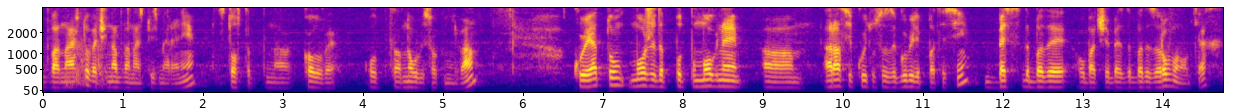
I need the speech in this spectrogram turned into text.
12, вече над 12 измерение, с достъп на кодове от много високи нива, която може да подпомогне а, раси, които са загубили пътя си, без да бъде, обаче без да бъде заробвана от тях,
